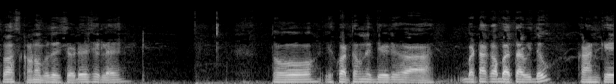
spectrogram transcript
શ્વાસ ઘણો બધો ચડ્યો છે એટલે તો એકવાર તમને બટાકા બતાવી દઉં. કારણ કે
